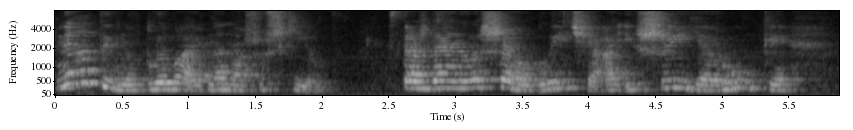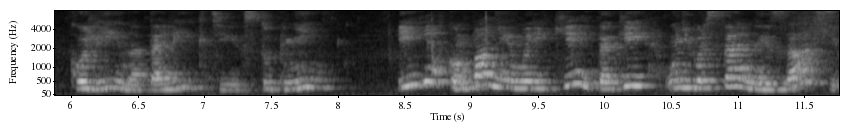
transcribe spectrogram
негативно впливають на нашу шкіру. Страждає не лише обличчя, а і шия, руки, коліна та лікті, ступні. І є в компанії Марікей такий універсальний засіб,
